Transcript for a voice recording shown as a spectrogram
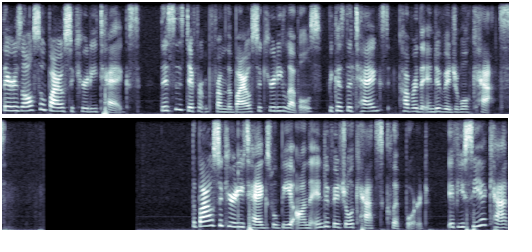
There is also biosecurity tags. This is different from the biosecurity levels because the tags cover the individual cats. The biosecurity tags will be on the individual cat's clipboard. If you see a cat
